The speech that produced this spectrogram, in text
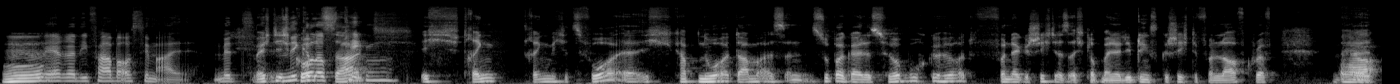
Hm. wäre Die Farbe aus dem All. Mit Möchte ich Nicolas kurz sagen, Cage. ich dräng, dräng mich jetzt vor. Äh, Ich habe nur damals ein supergeiles Hörbuch gehört von der Geschichte. Also ich glaube, meine Lieblingsgeschichte von Lovecraft. Ja.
